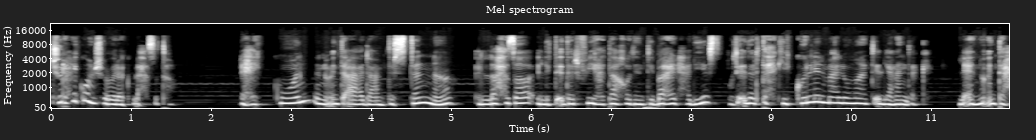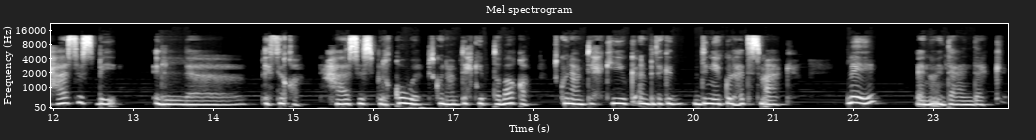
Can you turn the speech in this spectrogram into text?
شو رح يكون شعورك بلحظتها؟ رح يكون إنه أنت قاعد وعم تستنى اللحظة اللي تقدر فيها تاخد انتباه الحديث وتقدر تحكي كل المعلومات اللي عندك. لأنه أنت حاسس بالثقة حاسس بالقوة بتكون عم تحكي بطلاقة بتكون عم تحكي وكأن بدك الدنيا كلها تسمعك. ليه؟ لأنه أنت عندك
